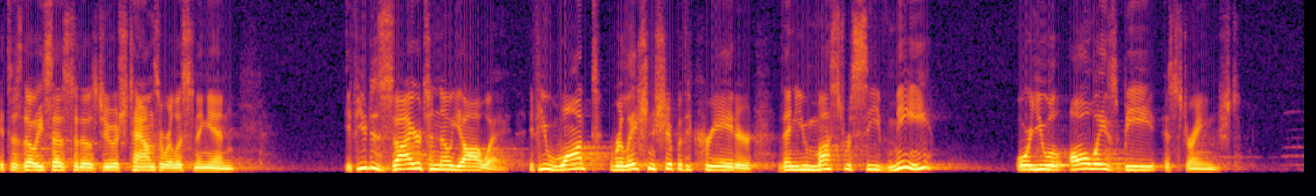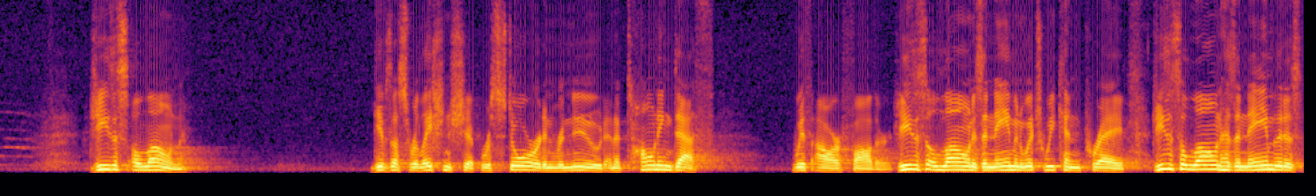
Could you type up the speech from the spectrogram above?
It's as though he says to those Jewish towns who are listening in if you desire to know Yahweh, if you want relationship with the Creator, then you must receive me, or you will always be estranged. Jesus alone gives us relationship restored and renewed, and atoning death with our Father. Jesus alone is a name in which we can pray. Jesus alone has a name that is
